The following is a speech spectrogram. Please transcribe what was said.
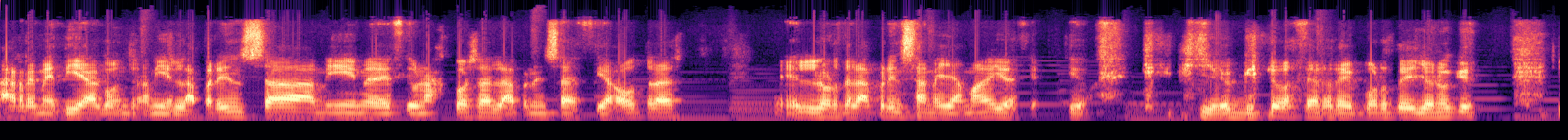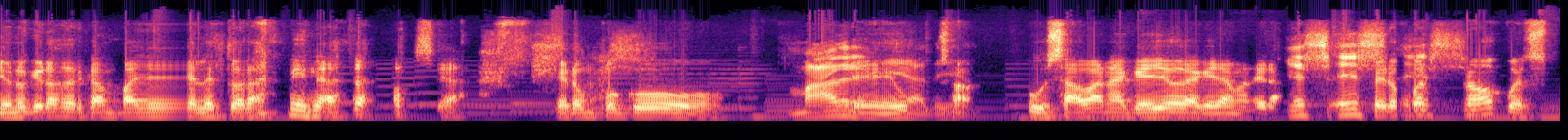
arremetía contra mí en la prensa, a mí me decía unas cosas, la prensa decía otras. Eh, los de la prensa me llamaban y yo decía, tío, yo quiero hacer deporte, yo no quiero, yo no quiero hacer campaña electoral ni nada. O sea, era un poco. Madre eh, mía, tío. Usaban aquello de aquella manera. Pero pues, no, pues.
